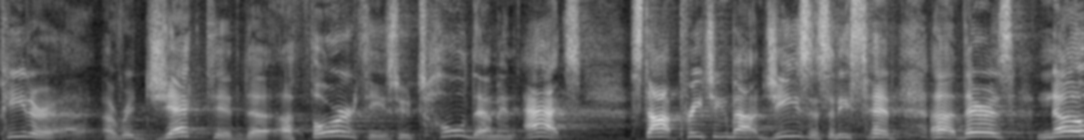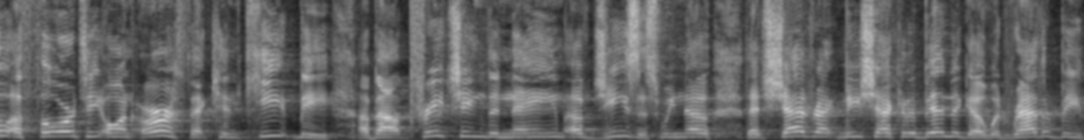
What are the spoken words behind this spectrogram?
Peter uh, rejected the authorities who told them in Acts Stop preaching about Jesus. And he said, uh, There is no authority on earth that can keep me about preaching the name of Jesus. We know that Shadrach, Meshach, and Abednego would rather be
